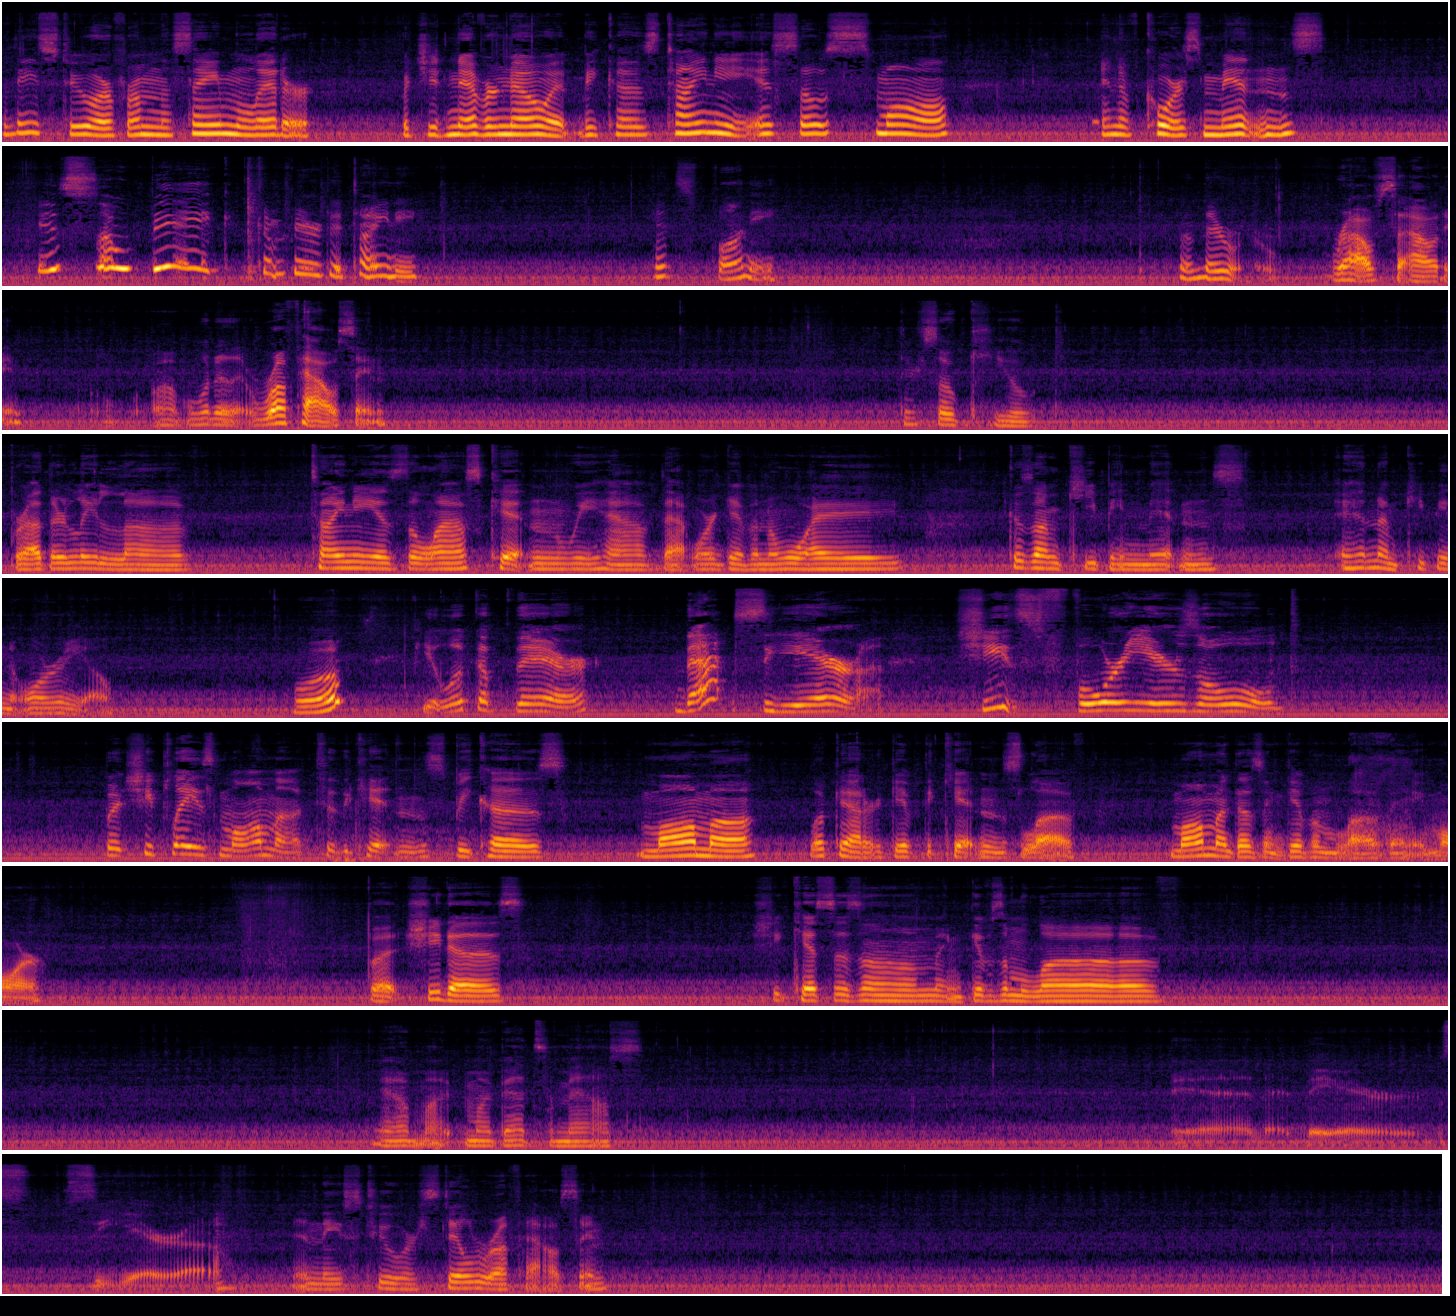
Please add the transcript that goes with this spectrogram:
These two are from the same litter, but you'd never know it because Tiny is so small. And of course, Mittens is so big compared to Tiny. It's funny. And they're Ralph's outing. Uh, what are they? Roughhousing. They're so cute. Brotherly love. Tiny is the last kitten we have that we're giving away. Because I'm keeping Mittens. And I'm keeping Oreo. Whoop. If you look up there, that's Sierra. She's four years old. But she plays mama to the kittens because mama, look at her, give the kittens love. Mama doesn't give them love anymore. But she does. She kisses them and gives them love. Yeah, my, my bed's a mess. And there's Sierra. And these two are still roughhousing.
